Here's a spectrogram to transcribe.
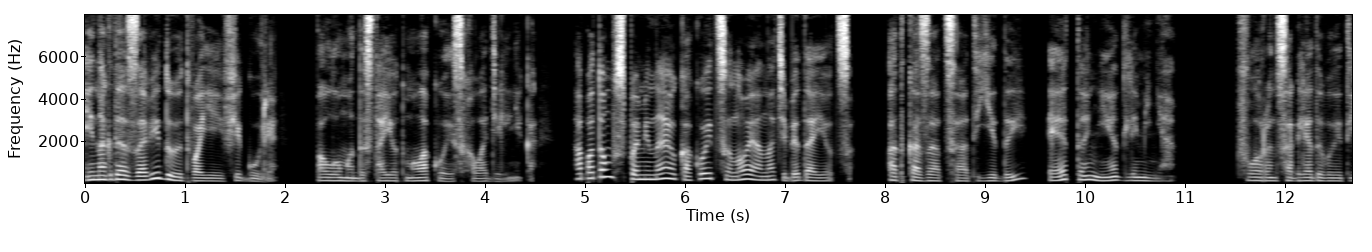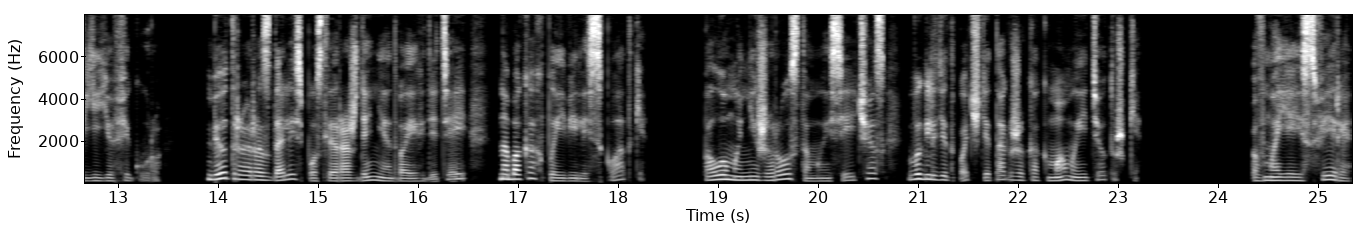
Иногда завидую твоей фигуре. Полома достает молоко из холодильника. А потом вспоминаю, какой ценой она тебе дается. Отказаться от еды — это не для меня. Флоренс оглядывает ее фигуру. Бедра раздались после рождения двоих детей, на боках появились складки. Полома ниже ростом и сейчас выглядит почти так же, как мама и тетушки. «В моей сфере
